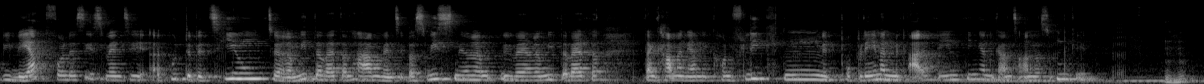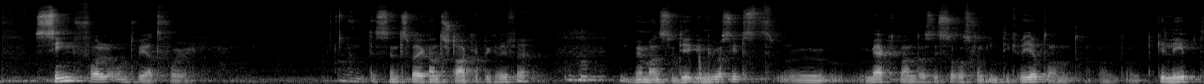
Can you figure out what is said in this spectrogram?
wie wertvoll es ist, wenn sie eine gute Beziehung zu ihren Mitarbeitern haben, wenn sie was wissen über ihre Mitarbeiter, dann kann man ja mit Konflikten, mit Problemen, mit all den Dingen ganz anders umgehen. Mhm. Sinnvoll und wertvoll. Das sind zwei ganz starke Begriffe. Mhm. Wenn man zu dir gegenüber sitzt, merkt man, das ist sowas von integriert und, und, und gelebt.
